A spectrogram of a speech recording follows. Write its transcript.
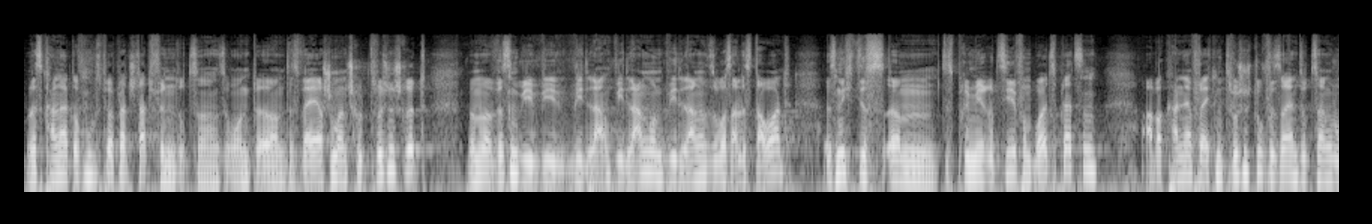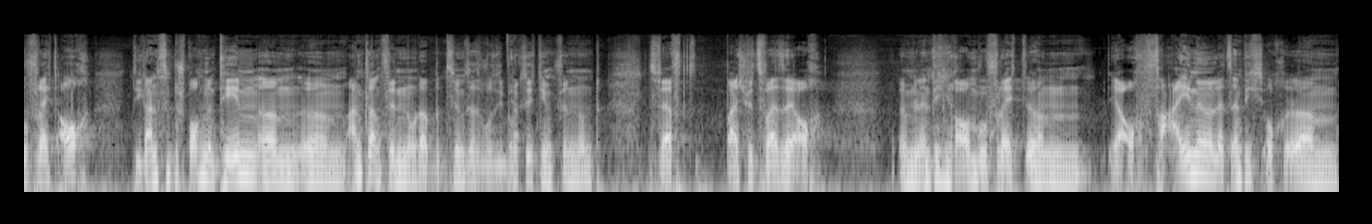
Und das kann halt auf dem Fußballplatz stattfinden sozusagen so. Und äh, das wäre ja schon mal ein Schritt, Zwischenschritt, wenn wir wissen, wie, wie, wie, lang, wie lang und wie lange sowas alles dauert. Ist nicht das, ähm, das primäre Ziel von Bolzplätzen, aber kann ja vielleicht eine Zwischenstufe sein, sozusagen, wo vielleicht auch die ganzen besprochenen Themen ähm, ähm, Anklang finden oder beziehungsweise wo sie Berücksichtigung finden. Und das wäre beispielsweise auch im ländlichen Raum, wo vielleicht ähm, ja auch Vereine letztendlich auch ähm,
